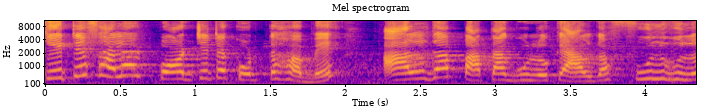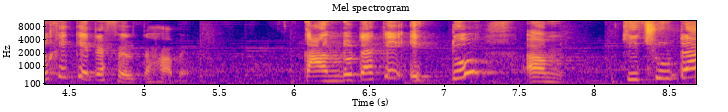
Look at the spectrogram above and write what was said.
কেটে ফেলার পর যেটা করতে হবে, আলগা পাতাগুলোকে, আলগা ফুলগুলোকে কেটে ফেলতে হবে। কাণ্ডটাকে একটু কিছুটা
